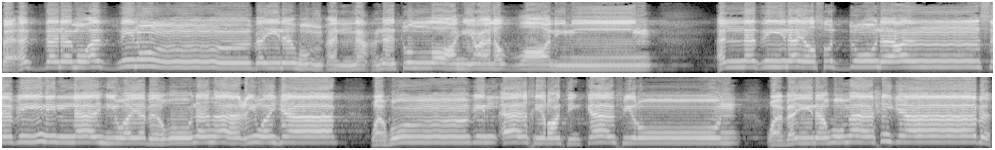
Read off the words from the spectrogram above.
فأذن مؤذن بينهم اللعنة الله على الظالمين. الذين يصدون عن سبيل الله ويبغونها عوجا وهم بالآخرة كافرون. وبينهما حجاب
